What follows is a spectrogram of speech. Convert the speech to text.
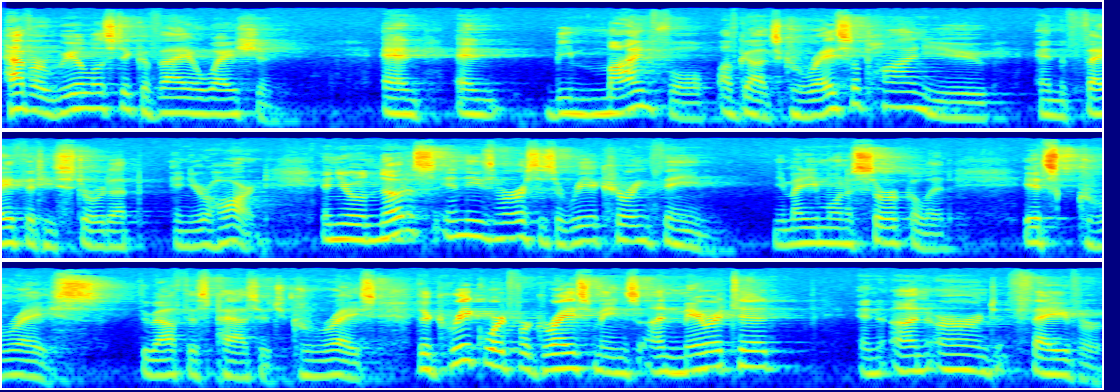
Have a realistic evaluation and, and be mindful of God's grace upon you and the faith that He's stirred up in your heart. And you'll notice in these verses a reoccurring theme. You might even want to circle it. It's grace throughout this passage. Grace. The Greek word for grace means unmerited and unearned favor.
